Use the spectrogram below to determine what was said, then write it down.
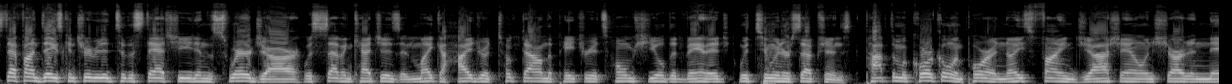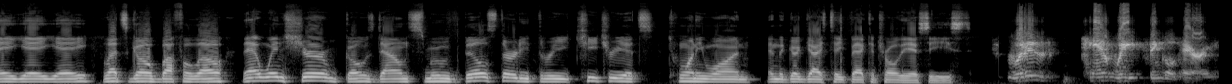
Stefon Diggs contributed to the stat sheet in the swear jar with seven catches, and Micah Hydra took down the Patriots' home shield advantage with two interceptions. Pop the McCorkle and pour a nice fine Josh Allen Chardonnay, yay, yay. Let's go, Buffalo. That win sure goes down smooth. Bills 33, Cheatriots 21, and the good guys take back control of the AFC East. What is can't wait Singletary?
